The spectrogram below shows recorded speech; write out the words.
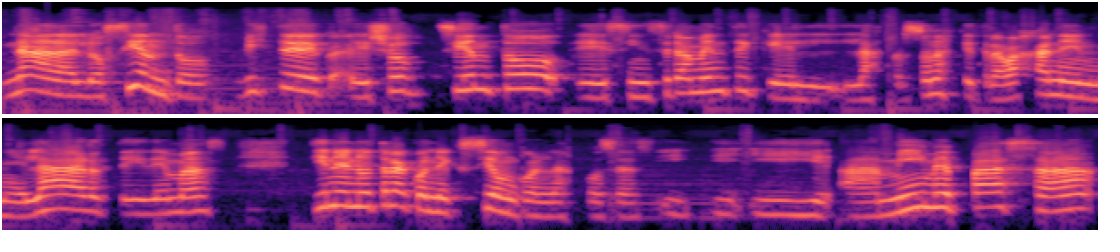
nada, lo siento, viste, eh, yo siento eh, sinceramente que las personas que trabajan en el arte y demás tienen otra conexión con las cosas y, a mí me pasa,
